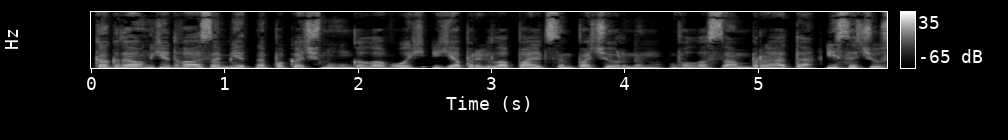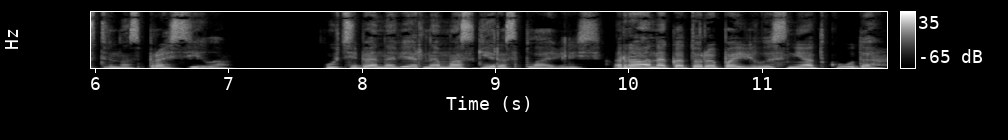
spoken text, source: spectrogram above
Когда он едва заметно покачнул головой, я провела пальцем по черным волосам брата и сочувственно спросила. «У тебя, наверное, мозги расплавились. Рана, которая появилась ниоткуда.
